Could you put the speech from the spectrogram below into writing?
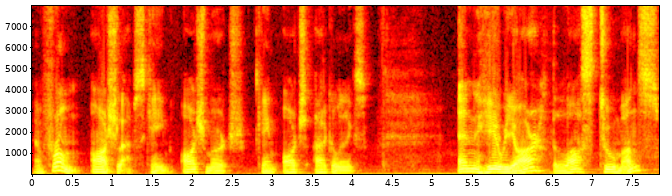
And from Arch Labs came Arch Merge, came Arch ArcoLinux, and here we are, the last two months,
